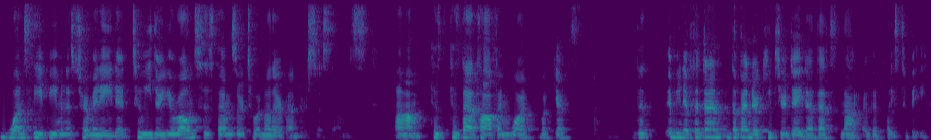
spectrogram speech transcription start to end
once the agreement is terminated to either your own systems or to another vendor systems because um, because that's often what what gets the i mean if the the vendor keeps your data that's not a good place to be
